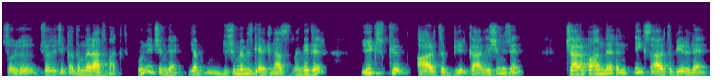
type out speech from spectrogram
soruyu çözecek adımları atmaktı. Bunun için de yap, düşünmemiz gereken aslında nedir? x küp artı 1 kardeşimizin çarpanların x artı 1 ile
